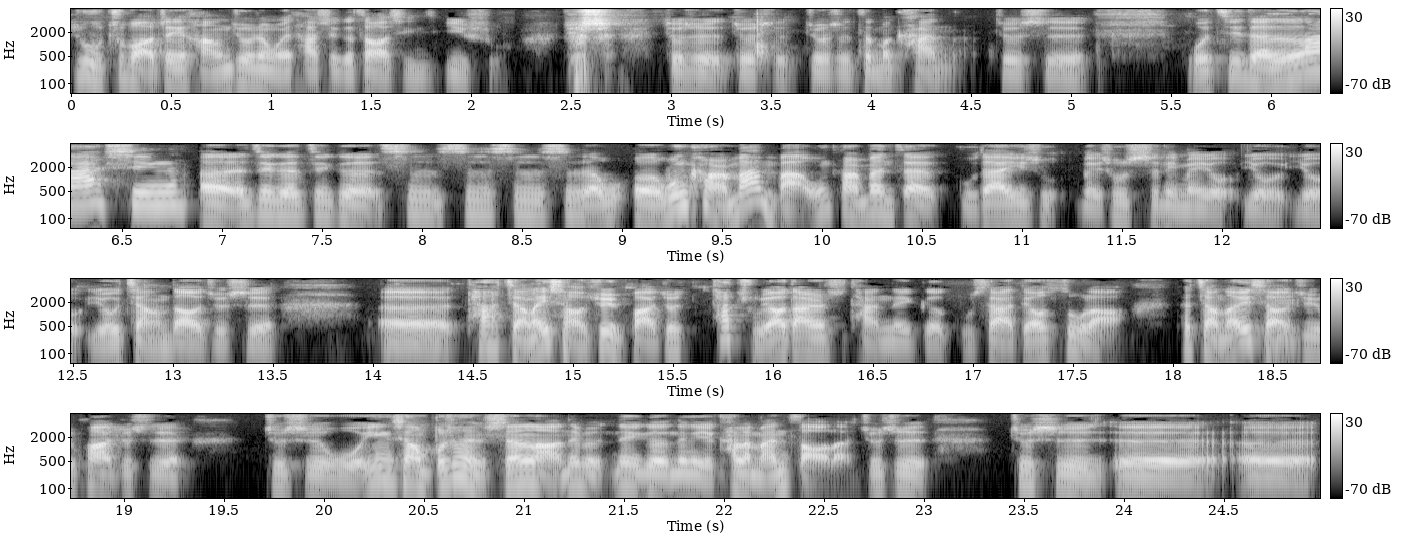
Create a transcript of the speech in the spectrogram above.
入珠宝这一行就认为它是个造型艺术，就是就是就是就是这么看的。就是我记得拉辛呃这个这个是是是是呃温克尔曼吧，温克尔曼在古代艺术美术史里面有有有有讲到，就是呃他讲了一小句话，就他主要当然是谈那个古希腊雕塑了。他讲到一小句话，就是就是我印象不是很深了，那本那个那个也看了蛮早了，就是就是呃呃。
